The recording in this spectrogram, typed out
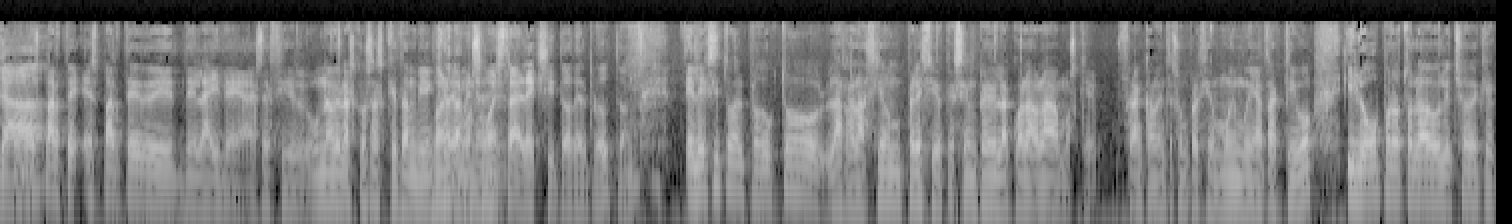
Ya- Bueno, es parte, es parte de, de la idea. Es decir, una de las cosas que también Bueno, también en- demuestra el éxito del producto, ¿no? el éxito del producto, la relación precio que siempre de la cual hablábamos, que francamente es un precio muy muy atractivo, y luego por otro lado el hecho de que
